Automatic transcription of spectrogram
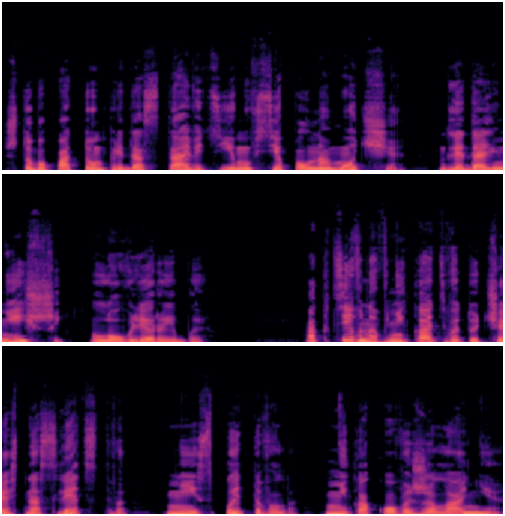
чтобы потом предоставить ему все полномочия для дальнейшей ловли рыбы. Активно вникать в эту часть наследства не испытывала никакого желания.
